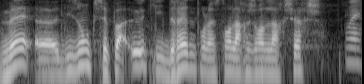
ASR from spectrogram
mais euh, disons que c'est pas eux qui drainent pour l'instant l'argent de la recherche. Ouais.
